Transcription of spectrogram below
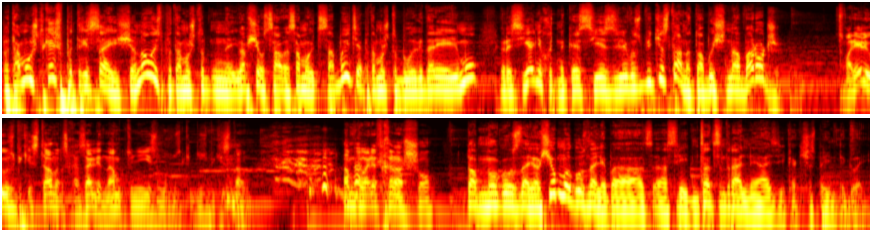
Потому что, конечно, потрясающая новость, потому что, и вообще само, это событие, потому что благодаря ему россияне хоть наконец съездили в Узбекистан, а то обычно наоборот же. Смотрели Узбекистан, рассказали нам, кто не ездил в Узбек- Узбекистан. Там говорят хорошо. Там много узнали. Вообще много узнали по средней, о Центральной Азии, как сейчас принято говорить.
